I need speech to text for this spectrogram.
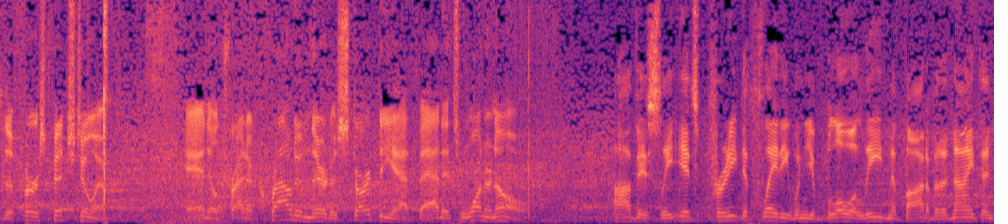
Here's the first pitch to him. And he'll try to crowd him there to start the at bat. It's 1 0. Obviously, it's pretty deflating when you blow a lead in the bottom of the ninth, and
